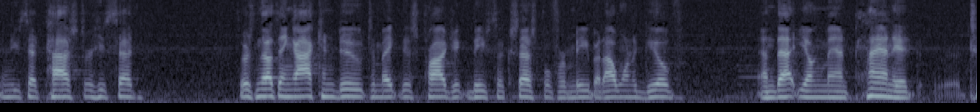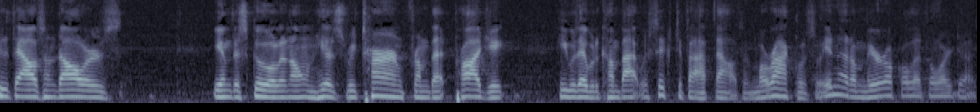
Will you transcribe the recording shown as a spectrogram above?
and he said, Pastor, he said, there's nothing I can do to make this project be successful for me, but I want to give. And that young man planted $2,000 in the school, and on his return from that project, he was able to come back with 65000 miraculously. Isn't that a miracle that the Lord does?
